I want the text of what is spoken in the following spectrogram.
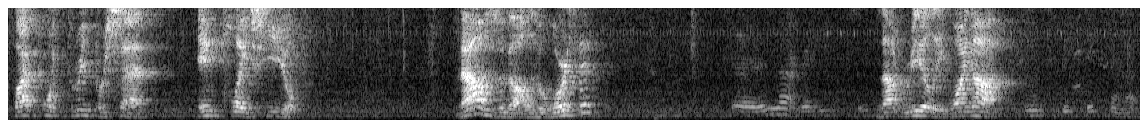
five point three percent in-place yield. Now, Isabel, is it worth it? Uh, not really. Should, Not really, why not? needs to be six and up.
